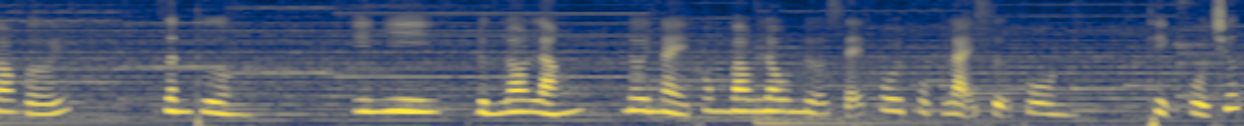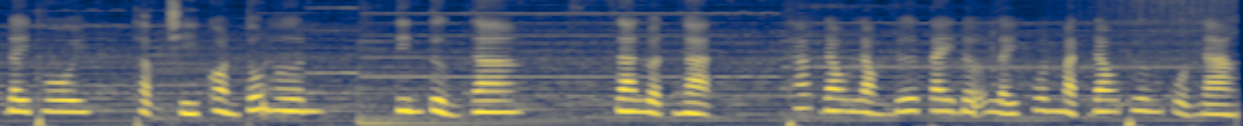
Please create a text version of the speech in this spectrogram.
so với dân thường. Y Nhi, đừng lo lắng, nơi này không bao lâu nữa sẽ khôi phục lại sự phồn thịnh của trước đây thôi, thậm chí còn tốt hơn. Tin tưởng ta. Gia luật ngạn, thác đau lòng đưa tay đỡ lấy khuôn mặt đau thương của nàng,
